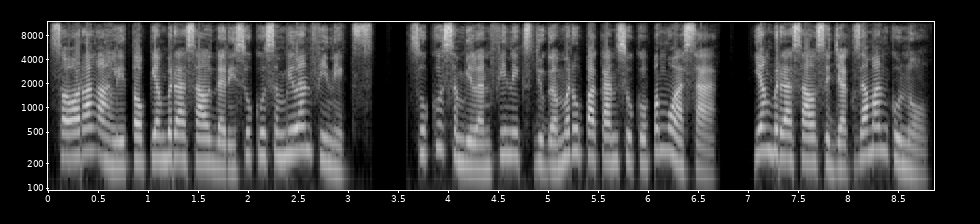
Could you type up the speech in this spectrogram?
Seorang ahli top yang berasal dari suku Sembilan Phoenix. Suku Sembilan Phoenix juga merupakan suku penguasa, yang berasal sejak zaman kuno.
